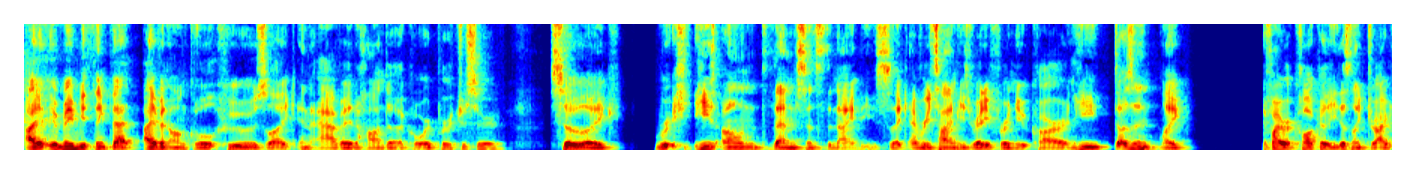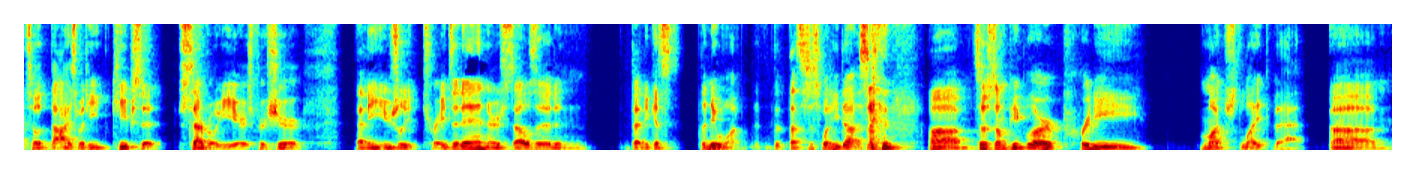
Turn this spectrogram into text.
I it made me think that I have an uncle who's like an avid Honda Accord purchaser. So like re- he's owned them since the 90s. Like every time he's ready for a new car and he doesn't like if I recall correctly, he doesn't like drive it till it dies, but he keeps it several years for sure. Then he usually trades it in or sells it and then he gets the new one. That's just what he does. um, so some people are pretty much like that. Um,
